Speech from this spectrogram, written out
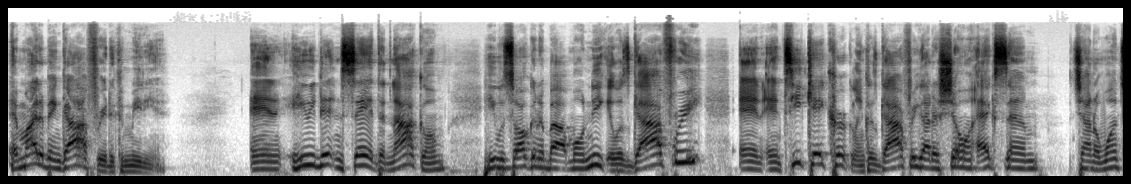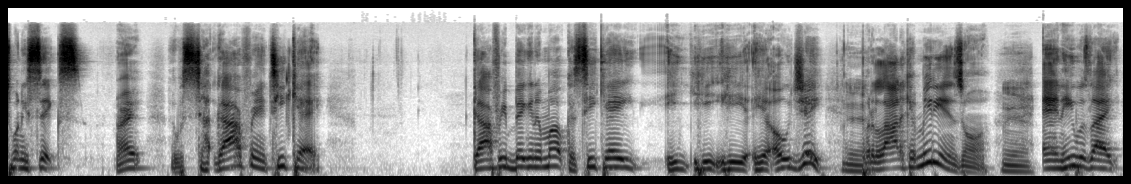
It might have been Godfrey, the comedian. And he didn't say it to knock him. He was talking about Mo'Nique. It was Godfrey and, and TK Kirkland, because Godfrey got a show on XM channel 126. Right? It was Godfrey and TK. Godfrey bigging him up because TK he he he he OG put a lot of comedians on, and he was like,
